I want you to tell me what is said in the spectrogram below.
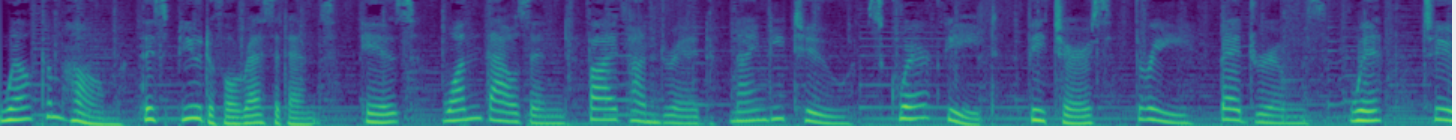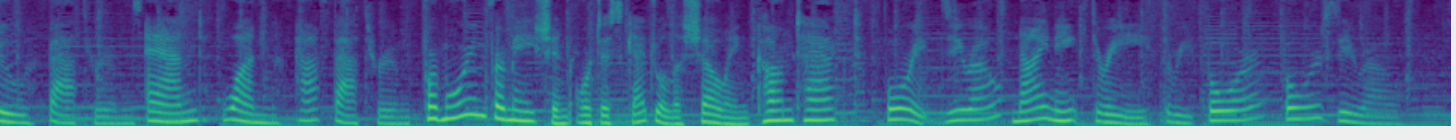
Welcome home. This beautiful residence is 1,592 square feet. Features three bedrooms with two bathrooms and one half bathroom. For more information or to schedule a showing, contact 480 983 3440.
